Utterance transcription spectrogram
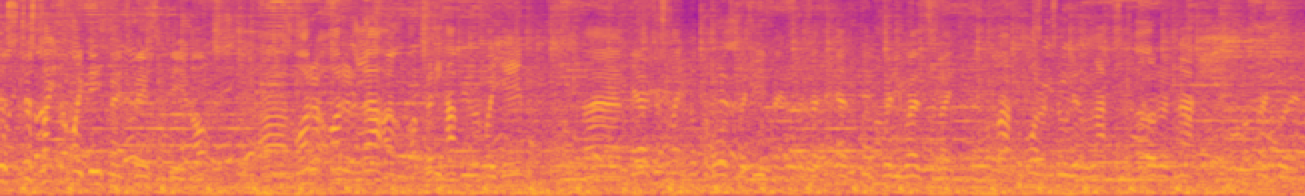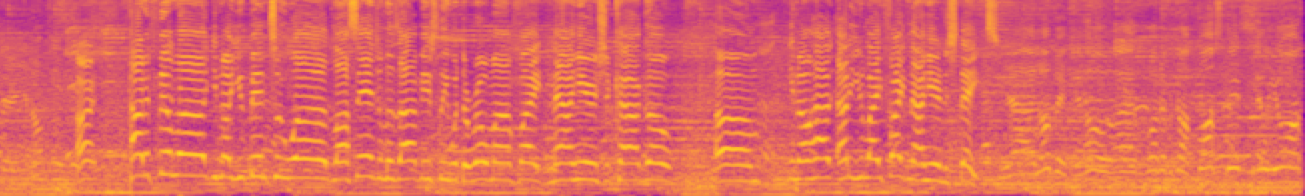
just just tighten up my defense, basically, you know. Um, other, other than that, I'm, I'm pretty happy with my game. Um, yeah, just tighten up the holes of my defense, which I think I did pretty well tonight. Apart from one or two little but other than that, I good in there, you know. All right. How did it feel? Uh, you know, you've been to uh, Los Angeles, obviously, with the Roman fight. Now here in Chicago. Um, you know, how, how do you like fighting out here in the States? Yeah, I love it. You know, uh, what have we got? Boston, New York,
